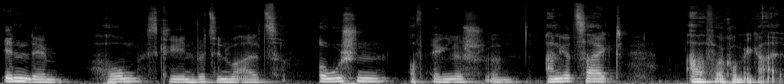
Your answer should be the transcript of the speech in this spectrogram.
In dem Homescreen wird sie nur als Ocean auf Englisch ähm, angezeigt, aber vollkommen egal.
